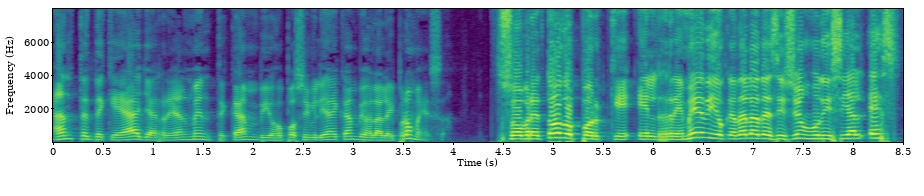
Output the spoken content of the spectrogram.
antes de que haya realmente cambios o posibilidad de cambios a la ley promesa. Sobre todo porque el remedio que da la decisión judicial es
